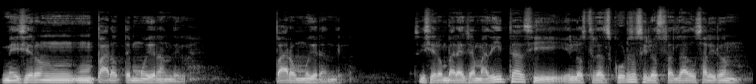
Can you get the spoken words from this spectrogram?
Me hicieron un parote muy grande, güey. Paro muy grande, güey. Se hicieron varias llamaditas y los transcursos y los traslados salieron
